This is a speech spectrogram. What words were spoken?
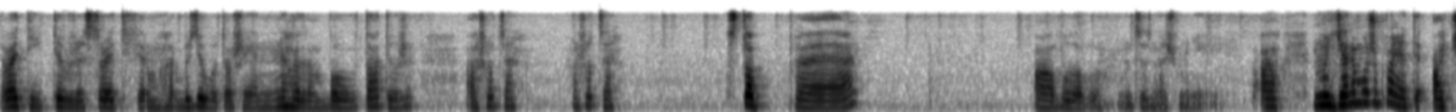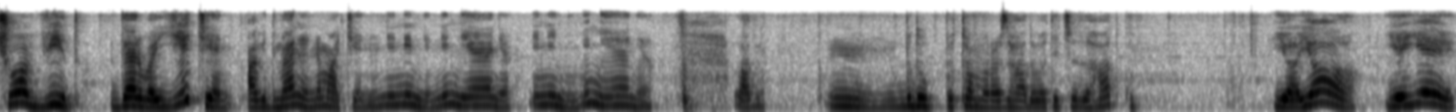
давайте йти вже строїти ферму гарбузів, бо то, що я не годен болтати вже. А що це? А що це? Стоп! Е. А, було, було. Ну, Це значить мені. А, ну я не можу поняти, а чо від дерева є тінь, а від мене нема тінь? Ні-ні-ні-ні-ні. Ні-ні-ні-ні-ні. Ладно. Буду потім розгадувати цю загадку. Я-я, є-є.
